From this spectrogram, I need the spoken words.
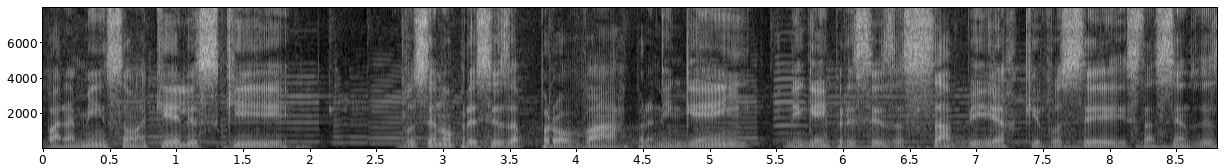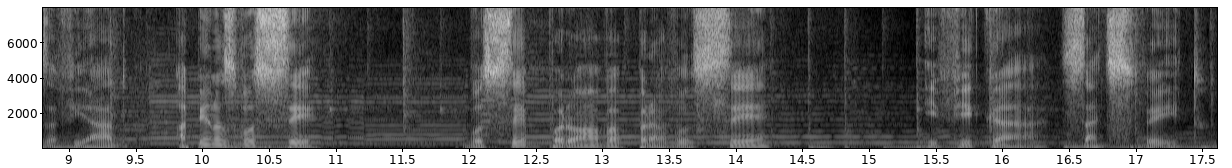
para mim são aqueles que você não precisa provar para ninguém, ninguém precisa saber que você está sendo desafiado, apenas você. Você prova para você e fica satisfeito.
